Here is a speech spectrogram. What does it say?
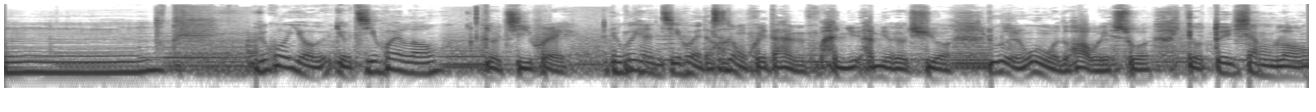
嗯，如果有有机会喽，有机会。如果有机会的话，这种回答很很很有趣哦。如果有人问我的话，我会说有对象喽，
